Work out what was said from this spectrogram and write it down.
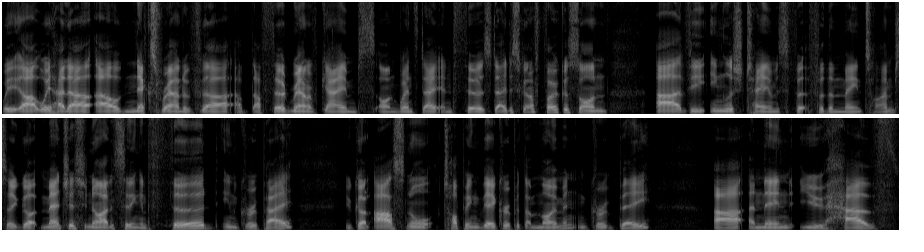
we uh, we had our, our next round of uh, our third round of games on Wednesday and Thursday. Just going to focus on uh, the English teams for, for the meantime. So you've got Manchester United sitting in third in Group A. You've got Arsenal topping their group at the moment in Group B. Uh, and then you have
